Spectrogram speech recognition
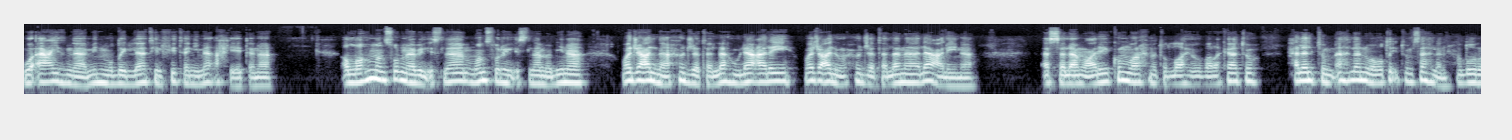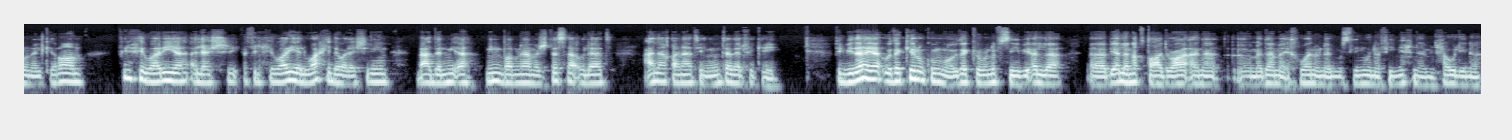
وأعذنا من مضلات الفتن ما أحييتنا. اللهم انصرنا بالإسلام وانصر الإسلام بنا واجعلنا حجة له لا عليه واجعله حجة لنا لا علينا. السلام عليكم ورحمة الله وبركاته. حللتم أهلا ووطئتم سهلا. حضورنا الكرام في الحوارية العشري في الحوارية الواحدة والعشرين بعد المئة من برنامج تساؤلات على قناة المنتدى الفكري. في البداية أذكركم وأذكر نفسي بألا بألا نقطع دعاءنا ما دام إخواننا المسلمون في محنة من حولنا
